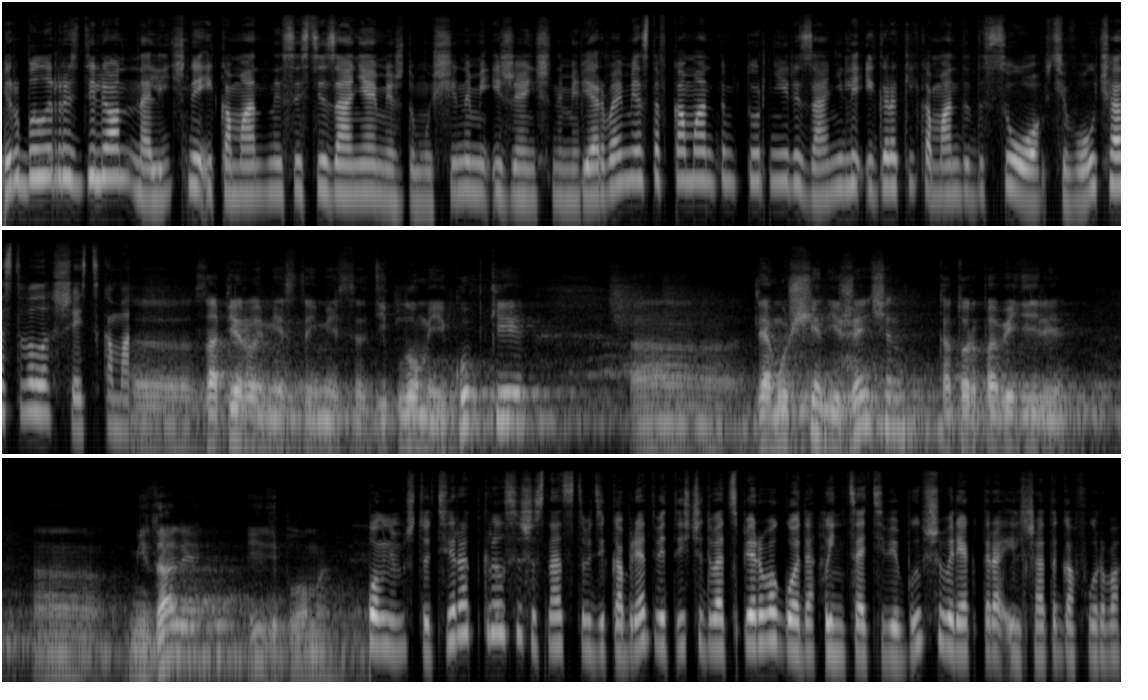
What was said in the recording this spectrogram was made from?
Мир был разделен на личные и командные состязания между мужчинами и женщинами. Первое место в командном турнире заняли игроки команды ДСО. Всего участвовало шесть команд. Э, за первое место имеются дипломы и кубки э, для мужчин и женщин, которые победили медали и дипломы. Помним, что тир открылся 16 декабря 2021 года по инициативе бывшего ректора Ильшата Гафурова.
